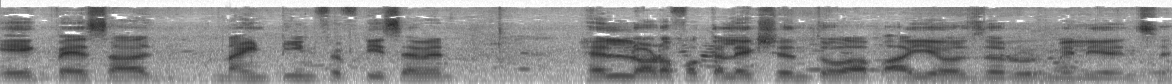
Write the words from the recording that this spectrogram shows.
एक पैसा 1957 hell lot of a collection तो आप आइए और ज़रूर मिलिए इनसे।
